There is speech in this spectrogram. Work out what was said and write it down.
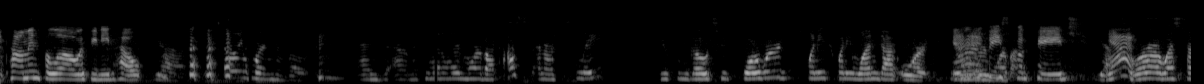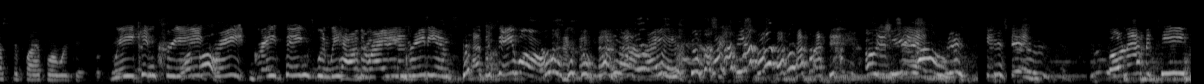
it. comment below if you need help. Yeah, it's really important to vote. And um, if you want to learn more about us and our slate, you can go to forward2021.org. And our Facebook page. Yes. yes. Or our Westchester Playa Forward Facebook page. We can create great, great things when we have the right ingredients at the table. right? oh, cheers. cheers. Bon appetit.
